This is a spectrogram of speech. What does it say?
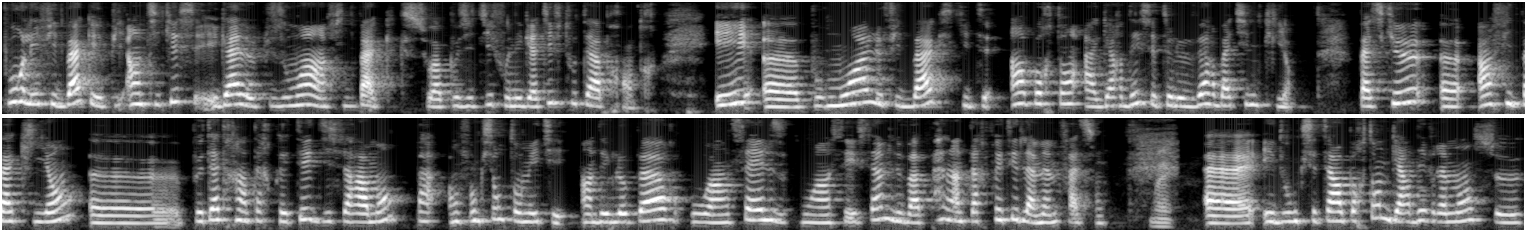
pour les feedbacks, et puis un ticket, c'est égal plus ou moins un feedback, que ce soit positif ou négatif, tout est à prendre. Et euh, pour moi, le feedback, ce qui était important à garder, c'était le verbatim client. Parce que euh, un feedback client euh, peut être interprété différemment pas, en fonction de ton métier. Un développeur ou un sales ou un CSM ne va pas l'interpréter de la même façon. et donc, c'était important de garder vraiment ce,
